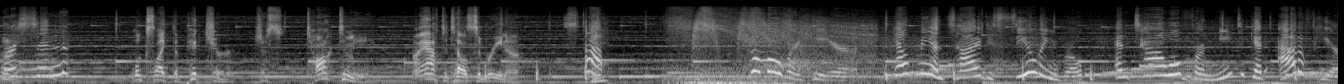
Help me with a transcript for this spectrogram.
person? Looks like the picture. Just talk to me. I have to tell Sabrina. Stop! Come over here. Help me untie the ceiling rope and towel for me to get out of here.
